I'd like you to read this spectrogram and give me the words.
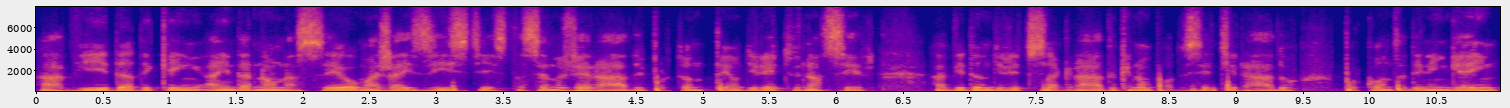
à vida de quem ainda não nasceu, mas já existe, está sendo gerado e, portanto, tem o direito de nascer. A vida é um direito sagrado que não pode ser tirado por conta de ninguém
